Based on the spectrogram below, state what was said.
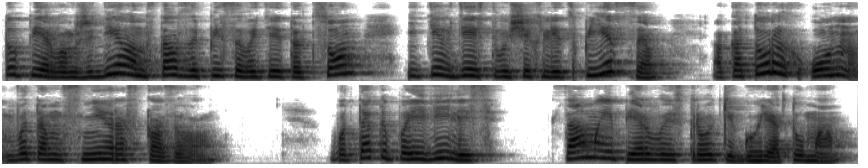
то первым же делом стал записывать этот сон и тех действующих лиц пьесы, о которых он в этом сне рассказывал. Вот так и появились самые первые строки «Горе от ума».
